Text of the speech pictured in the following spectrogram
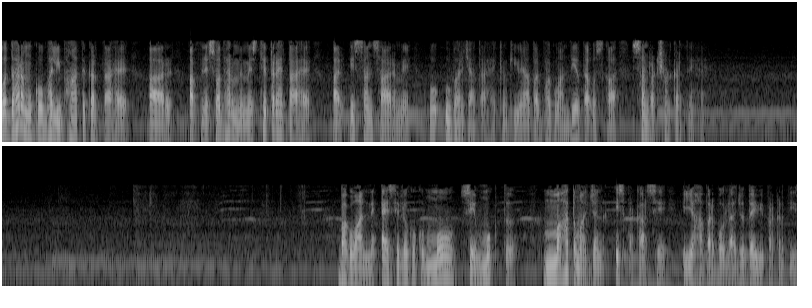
वो धर्म को भली भांत करता है और अपने स्वधर्म में स्थित रहता है और इस संसार में वो उभर जाता है, क्योंकि यहाँ पर भगवान देवता उसका संरक्षण करते हैं। भगवान ने ऐसे लोगों को मोह से मुक्त महात्मा जन इस प्रकार से यहाँ पर बोला जो दैवी प्रकृति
